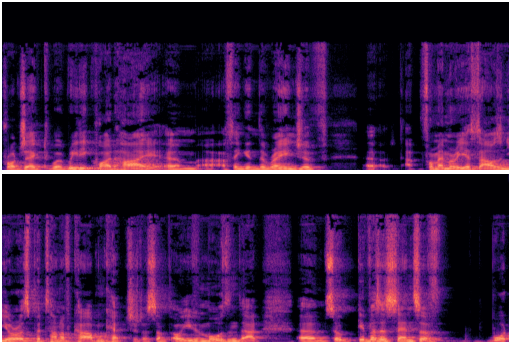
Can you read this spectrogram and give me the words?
project were really quite high. Um, I think in the range of uh, from memory, a thousand euros per ton of carbon captured, or something, or even more than that. Um, so, give us a sense of what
